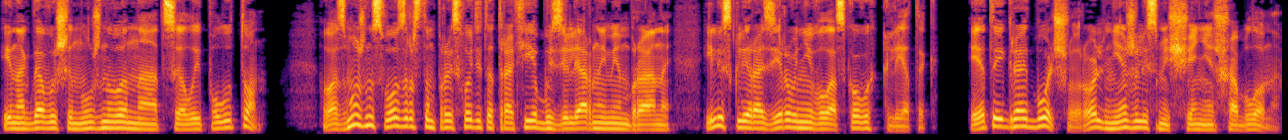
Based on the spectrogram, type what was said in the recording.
иногда выше нужного на целый полутон. Возможно, с возрастом происходит атрофия базилярной мембраны или склерозирование волосковых клеток, и это играет большую роль, нежели смещение шаблона.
